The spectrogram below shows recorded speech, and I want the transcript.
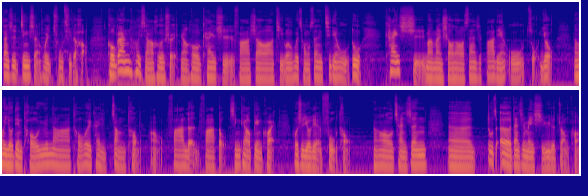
但是精神会出奇的好。口干会想要喝水，然后开始发烧啊，体温会从三十七点五度开始慢慢烧到三十八点五左右。然后有点头晕啊，头会开始胀痛哦，发冷发抖，心跳变快，或是有点腹痛，然后产生呃肚子饿但是没食欲的状况，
